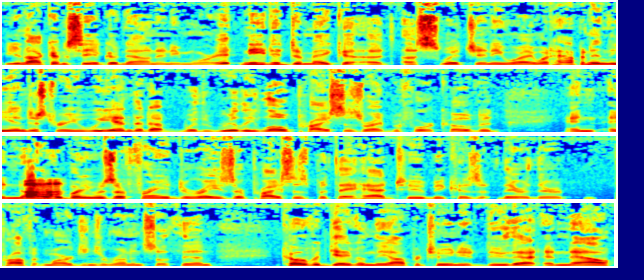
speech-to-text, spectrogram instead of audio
You're not going to see it go down anymore. It needed to make a, a, a switch anyway. What happened in the industry? We ended up with really low prices right before COVID, and and not uh-huh. everybody was afraid to raise their prices, but they had to because their their profit margins are running so thin. COVID gave them the opportunity to do that, and now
